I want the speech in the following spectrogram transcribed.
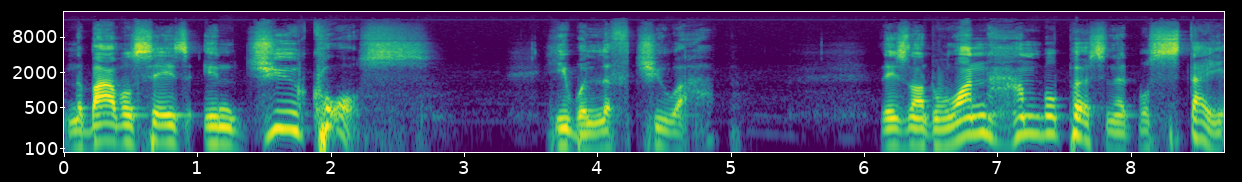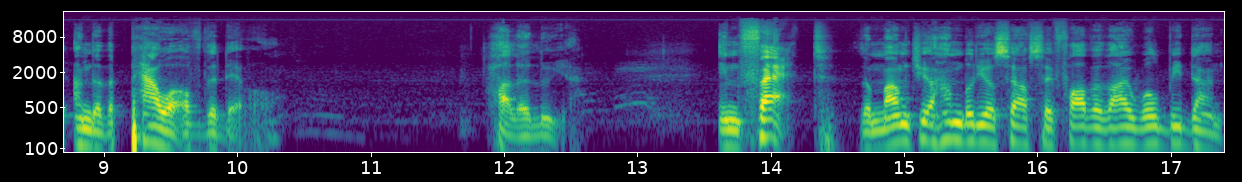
And the Bible says, in due course, he will lift you up. There's not one humble person that will stay under the power of the devil. Hallelujah. In fact, the moment you humble yourself, say, Father, thy will be done,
